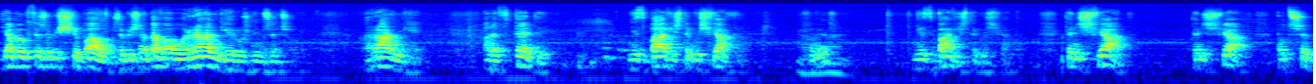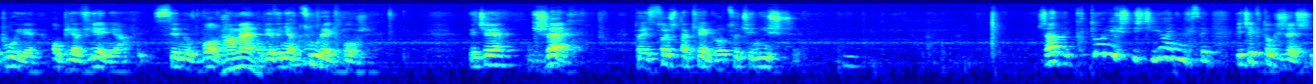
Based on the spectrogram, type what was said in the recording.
Diabeł chce, żebyś się bał, żebyś nadawał rangę różnym rzeczom. Rangę. Ale wtedy nie zbawisz tego świata. Rozumiesz? Nie zbawisz tego świata. Ten świat, ten świat potrzebuje objawienia synów Bożych, Amen. objawienia córek Bożych. Wiecie, grzech to jest coś takiego, co cię niszczy. Żaden, który chrześcijanin chce... Wiecie, kto grzeszy?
